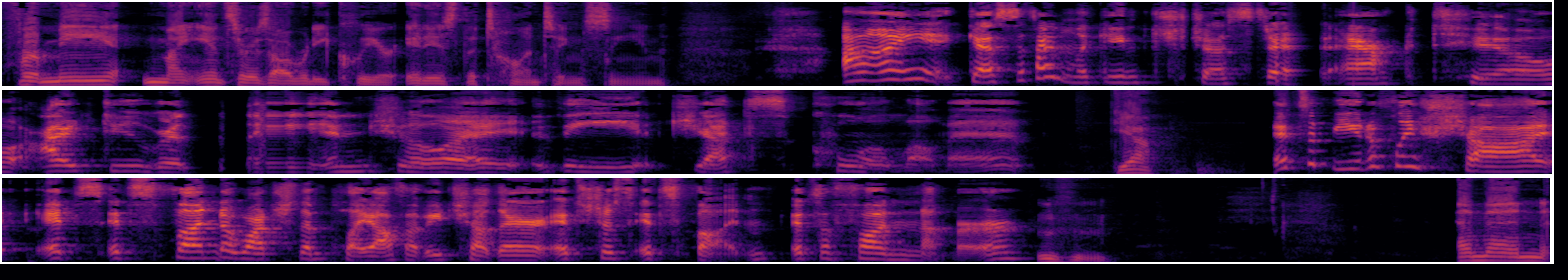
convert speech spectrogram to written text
For me, my answer is already clear. It is the taunting scene. I guess if I'm looking just at Act Two, I do really enjoy the Jets cool moment. Yeah, It's a beautifully shot. It's it's fun to watch them play off of each other. It's just it's fun. It's a fun number. hmm And then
